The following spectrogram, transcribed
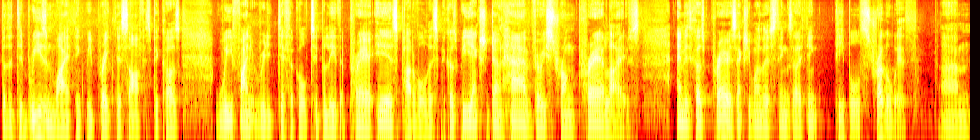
But the, the reason why I think we break this off is because we find it really difficult to believe that prayer is part of all this because we actually don't have very strong prayer lives. And because prayer is actually one of those things that I think people struggle with. Um,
